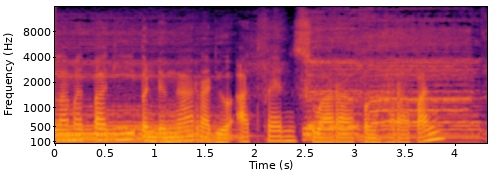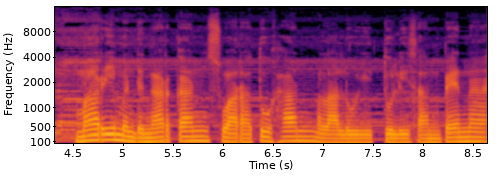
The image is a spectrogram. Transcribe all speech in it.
Selamat pagi pendengar Radio Advent Suara Pengharapan Mari mendengarkan suara Tuhan melalui tulisan pena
